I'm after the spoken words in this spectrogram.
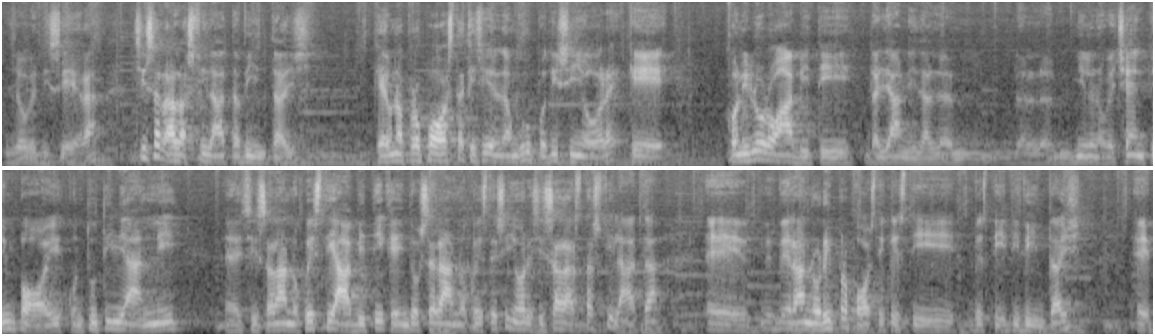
giovedì sera ci sarà la sfilata vintage, che è una proposta che ci viene da un gruppo di signore che con i loro abiti dagli anni dal dal 1900 in poi, con tutti gli anni, eh, ci saranno questi abiti che indosseranno queste signore, ci sarà sta sfilata e verranno riproposti questi vestiti vintage e,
